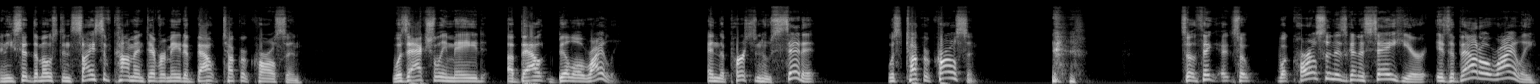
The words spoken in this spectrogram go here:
And he said the most incisive comment ever made about Tucker Carlson was actually made about Bill O'Reilly. And the person who said it was Tucker Carlson. so think so what Carlson is going to say here is about O'Reilly,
